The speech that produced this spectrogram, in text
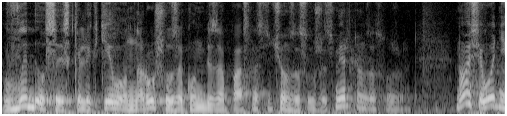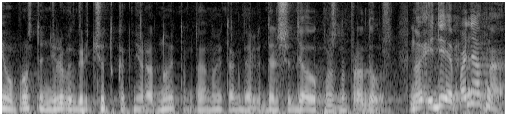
выбился из коллектива, он нарушил закон безопасности, что он заслуживает? Смерть он заслуживает. Ну, а сегодня его просто не любят, говорят, что-то как не родной, там, да, ну и так далее. Дальше диалог можно продолжить. Но идея понятна?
